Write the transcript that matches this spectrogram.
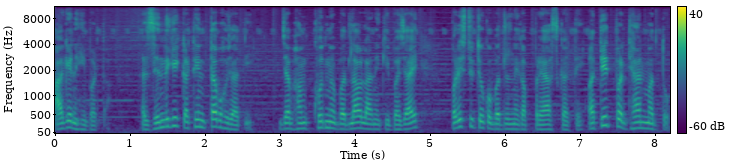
आगे नहीं बढ़ता। ज़िंदगी कठिन तब हो जाती जब हम खुद में बदलाव लाने की बजाय परिस्थितियों को बदलने का प्रयास करते, अतीत पर ध्यान मत दो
